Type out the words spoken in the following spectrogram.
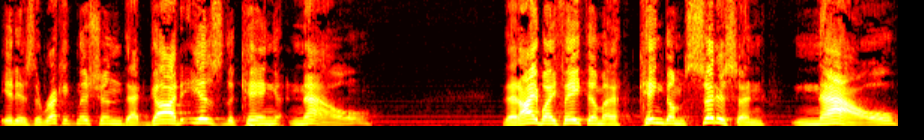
it is the recognition that God is the king now, that I, by faith, am a kingdom citizen now.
